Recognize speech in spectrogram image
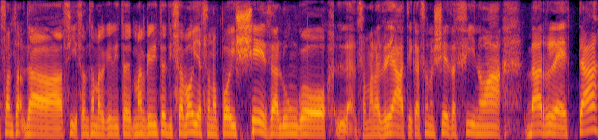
Santa, da sì, Santa Margherita, Margherita, di Savoia sono poi scesa lungo insomma, l'Adriatica, sono scesa fino a Barletta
